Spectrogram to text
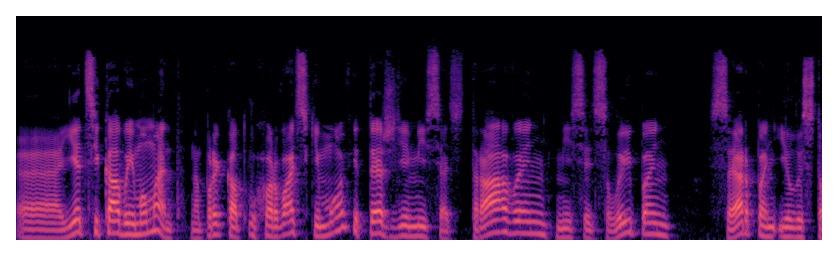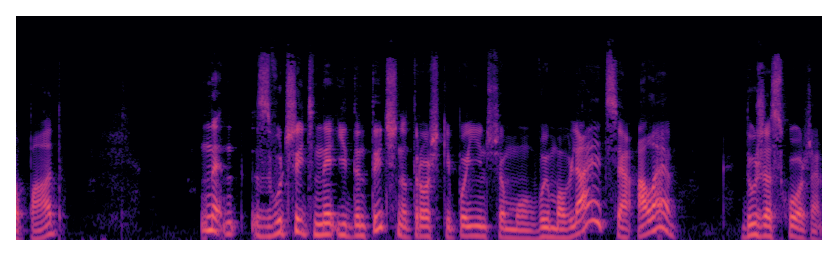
Е, Є цікавий момент. Наприклад, у хорватській мові теж є місяць травень, місяць липень, серпень і листопад. Не, Звучить не ідентично, трошки по-іншому вимовляється, але дуже схоже.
